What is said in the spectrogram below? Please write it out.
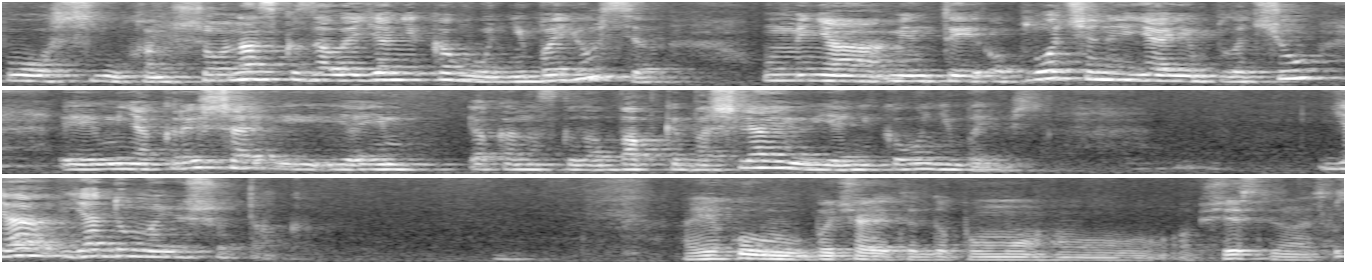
по слухам, що вона сказала, я нікого не боюся, у мене мінти оплачені, я їм плачу, і у мене криша, і я їм, як вона сказала, бабки башляю, я нікого не боюсь. Я, я думаю, що так. А яку ви вбачаєте допомогу общественності?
